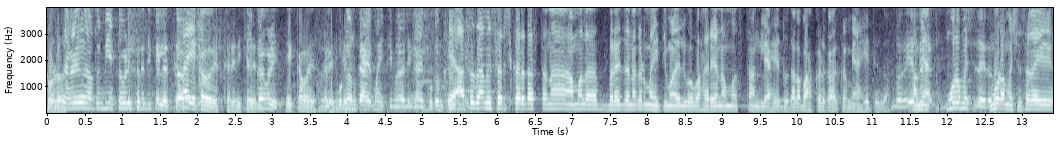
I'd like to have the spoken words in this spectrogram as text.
थोडं सगळे तुम्ही एका वेळी खरेदी केलेत का? नाही एका वेळेस खरेदी केली एका वेळी? एका वेळेस खरेदी कुठून काय माहिती मिळाली काय कुठून हे असंच आम्ही सर्च करत असताना आम्हाला बऱ्याच जणांकडे माहिती मिळाली बाबा हरियाणा मस्त चांगली आहे दुधाला भाकड काळ कमी आहे त्याचा. बरं आम्ही मोरा म्हशी आहेत मोरा म्हशी सगळे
